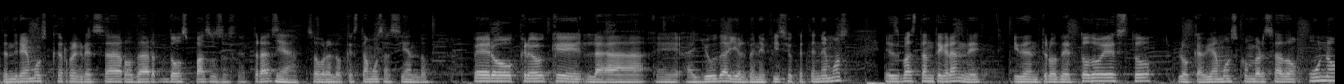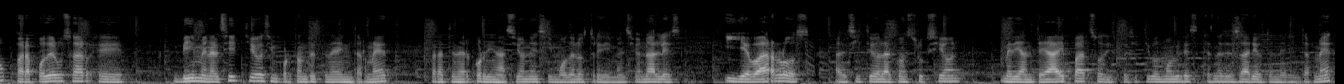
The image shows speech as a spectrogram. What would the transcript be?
tendríamos que regresar o dar dos pasos hacia atrás sobre lo que estamos haciendo. Pero creo que la eh, ayuda y el beneficio que tenemos es bastante grande. Y dentro de todo esto, lo que habíamos conversado, uno, para poder usar eh, BIM en el sitio es importante tener internet para tener coordinaciones y modelos tridimensionales y llevarlos al sitio de la construcción mediante iPads o dispositivos móviles es necesario tener internet.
